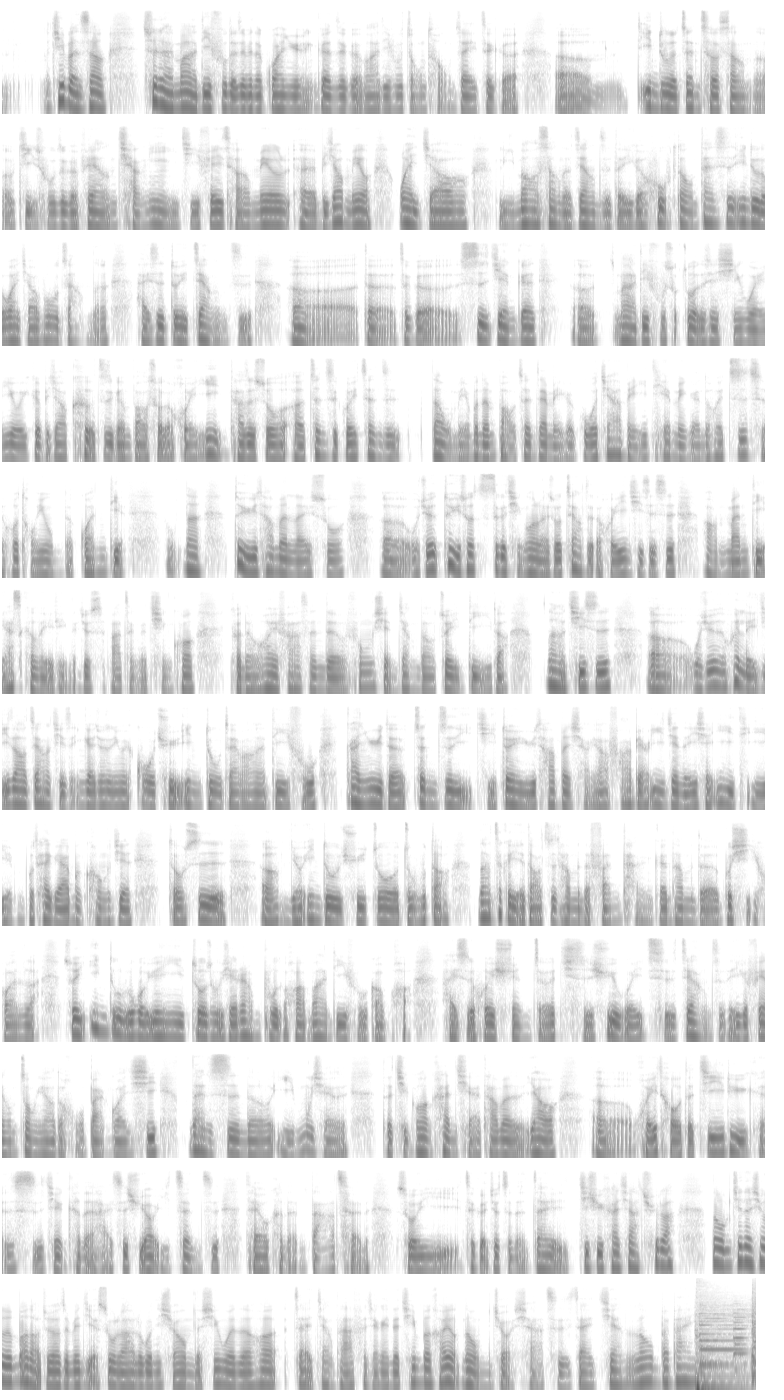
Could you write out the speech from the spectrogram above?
基本上，虽然马尔地夫的这边的官员跟这个马尔地夫总统在这个呃印度的政策上呢，挤出这个非常强硬以及非常没有呃比较没有外交礼貌上的这样子的一个互动，但是印度的外交部长呢，还是对这样子呃的这个事件跟呃马尔地夫所做的这些行为有一个比较克制跟保守的回应。他是说，呃，政治归政治。但我们也不能保证，在每个国家每一天，每个人都会支持或同意我们的观点。那对于他们来说，呃，我觉得对于说这个情况来说，这样子的回应其实是啊蛮 de-escalating 的，就是把整个情况可能会发生的风险降到最低了。那其实呃，我觉得会累积到这样，其实应该就是因为过去印度在马尔地夫干预的政治，以及对于他们想要发表意见的一些议题，也不太给他们空间，都是呃由印度去。做主导，那这个也导致他们的反弹跟他们的不喜欢了。所以印度如果愿意做出一些让步的话，马尔地夫搞不好还是会选择持续维持这样子的一个非常重要的伙伴关系。但是呢，以目前的情况看起来，他们要呃回头的几率跟时间，可能还是需要一阵子才有可能达成。所以这个就只能再继续看下去了。那我们今天的新闻报道就到这边结束了。如果你喜欢我们的新闻的话，再将它分享给你的亲朋好友，那我们就下次再见喽，拜拜。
